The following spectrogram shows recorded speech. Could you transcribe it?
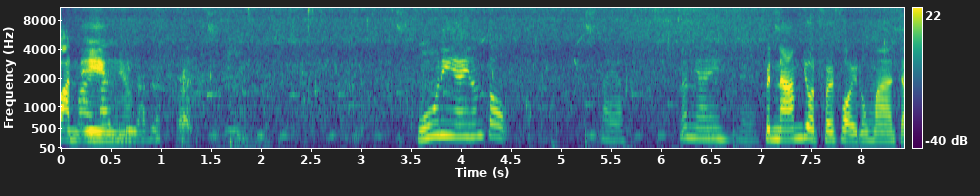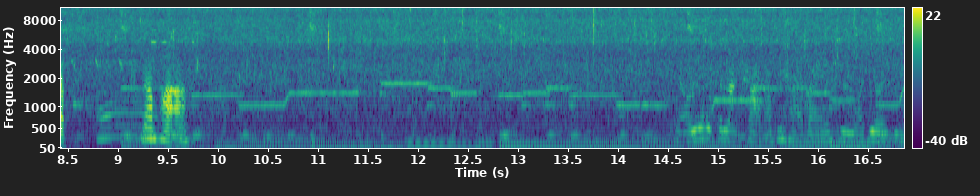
ปั่นเองเนี่ยใช่โอ้นี่ไงน้ำตก ไหนอะนั่นไงเป็นน้ำหยดฝอยๆลงมาจากอ๋อหน้าผา เดี๋ยวเอารูปเป็นหลักฐานว่าที่หายไปนั่นคือมาเที่ยวจริง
